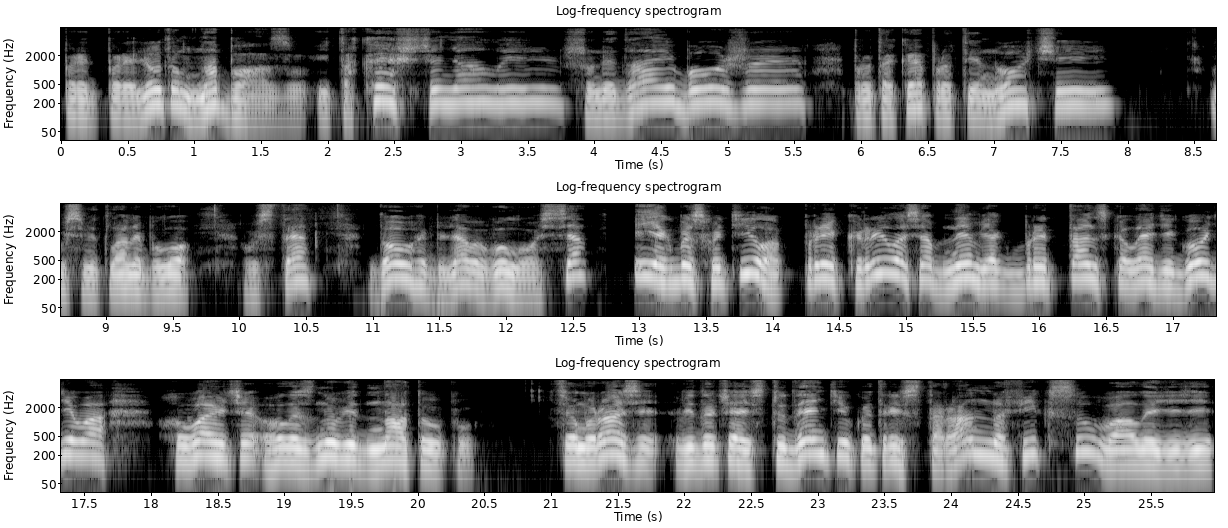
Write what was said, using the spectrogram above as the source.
перед перельотом на базу і таке щеняли, що, не дай Боже, про таке проти ночі. У Світлани було густе, довге біляве волосся, і, якби схотіла, прикрилася б ним, як британська леді Годєва, ховаючи голизну від натовпу. В цьому разі від очей студентів, котрі старанно фіксували її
